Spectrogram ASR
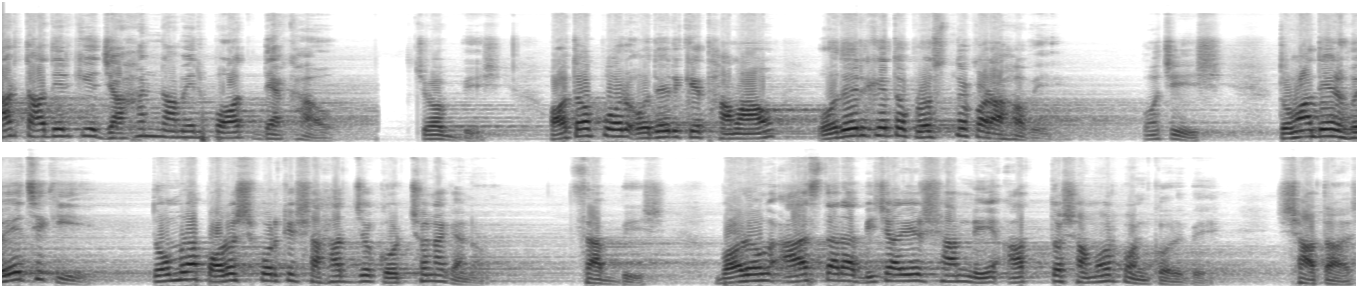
আর তাদেরকে জাহান নামের পথ দেখাও। চব্বিশ, অতঃপর ওদেরকে থামাও, ওদেরকে তো প্রশ্ন করা হবে। পঁচিশ, তোমাদের হয়েছে কি? তোমরা পরস্পরকে সাহায্য করছ না কেন? ছাব্বিশ, বরং আজ তারা বিচারের সামনে আত্মসমর্পণ করবে। সাতাশ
